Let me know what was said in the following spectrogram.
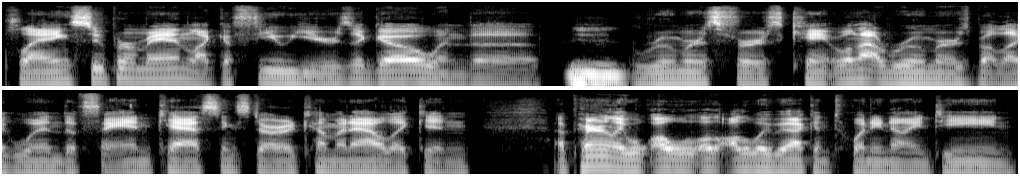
playing superman like a few years ago when the mm. rumors first came well not rumors but like when the fan casting started coming out like in apparently all, all the way back in 2019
